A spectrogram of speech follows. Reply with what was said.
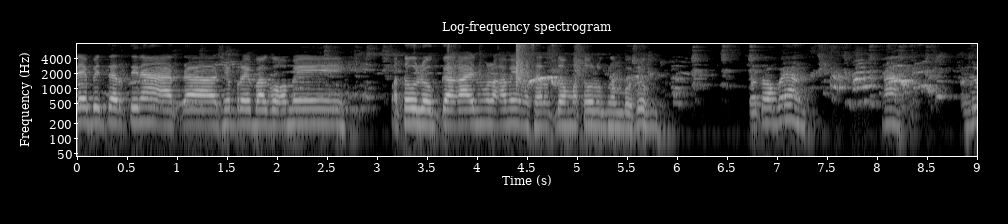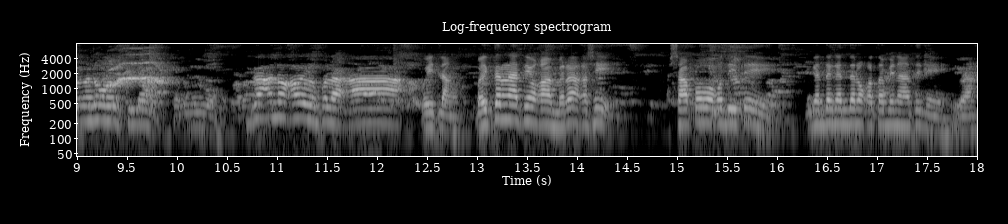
11.30 na. At ah, syempre, bago kami matulog, kakain muna kami. Masarap daw matulog ng busog. Totoo ba yan? Ha? Hanggang ano oras sila? Tanongin mo. Gaano oh, yun pala. Ah, wait lang. Baliktaran natin yung camera kasi sapaw ako dito eh. Ganda-ganda ng katabi natin eh, di ba?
